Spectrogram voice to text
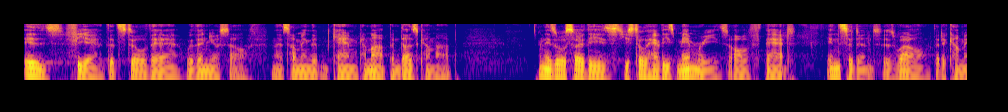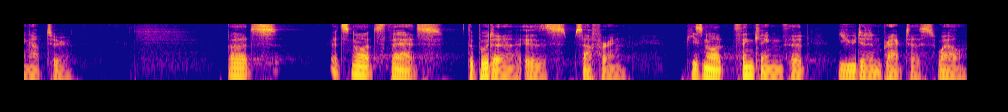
is fear that's still there within yourself. And that's something that can come up and does come up. And there's also these, you still have these memories of that incident as well that are coming up too. But it's not that the Buddha is suffering. He's not thinking that you didn't practice well,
